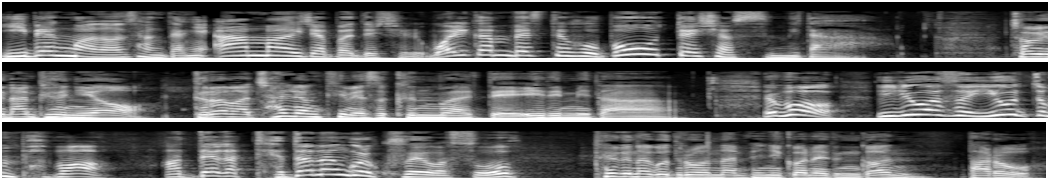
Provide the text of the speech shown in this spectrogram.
200만 원 상당의 안마의자 받으실 월간 베스트 후보 되셨습니다. 저희 남편이요. 드라마 촬영팀에서 근무할 때 일입니다. 여보, 이리 와서 이 옷 좀 봐봐. 아, 내가 대단한 걸 구해왔어. 퇴근하고 들어온 남편이 꺼내든 건 바로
